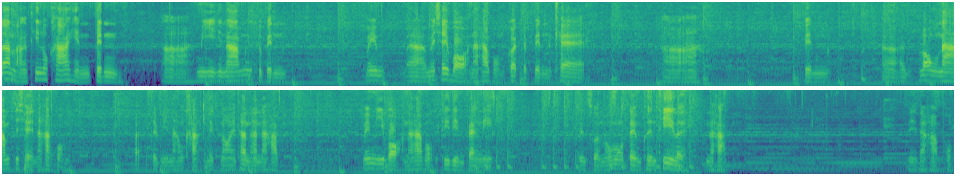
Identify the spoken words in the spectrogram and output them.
ด้านหลังที่ลูกค้าเห็นเป็นอ่ามีน้ำนั่นคือเป็น ไม่อ่ไม่ใช่บ่อนะครับผมก็จะเป็นแค่เป็นร่องน้ำเฉยๆนะครับผมจะมีน้ำขังเล็กน้อยเท่านั้นนะครับ ไม่มีบ่อนะครับผมที่ดินแปลงนี้ เป็นสวนมะม่วงเต็มพื้นที่เลยนะครับ นี่นะครับผม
